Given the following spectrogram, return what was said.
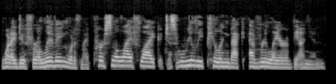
what I do for a living, what is my personal life like, just really peeling back every layer of the onion.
